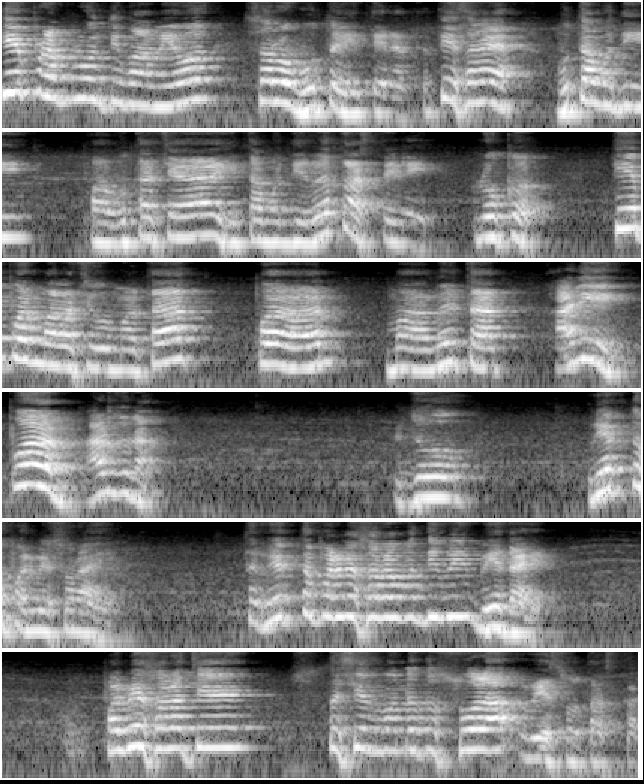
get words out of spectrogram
ते प्रप्नवंती मामेव सर्व भूत हिते राहतं ते सगळ्या भूतामध्ये भूताच्या हितामध्ये रत असलेले लोक ते पण मलाच येऊन मिळतात पण म मिळतात. आणि पण अर्जुना जो व्यक्त परमेश्वर आहे तर व्यक्त परमेश्वरामध्ये बी भेद आहे. परमेश्वराचे तसेच म्हणलं तर सोळा वेस होत असतात.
